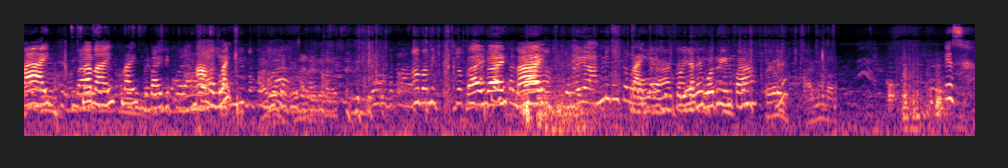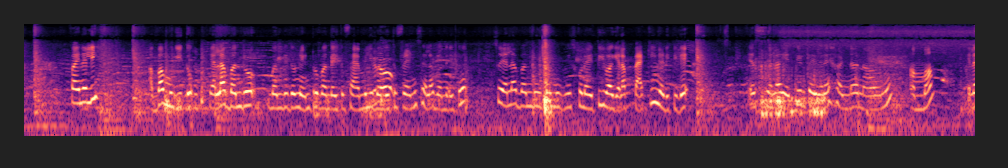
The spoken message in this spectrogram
ಬಾಯ್ ಬಾಯ್ ಬಾಯ್ ಬಾಯ್ ಬಾಯ್ ಬಾಯ್ ಬಾಯ್ ಬಾಯ್ ಎಸ್ ಫೈನಲಿ ಹಬ್ಬ ಮುಗೀತು. ಎಲ್ಲ ಬಂದರು, ಬಂದಿದ್ದು, ನೆಂಟರು ಬಂದಾಯಿತು ಫ್ಯಾಮಿಲಿ ಬಂದಿತ್ತು ಫ್ರೆಂಡ್ಸ್ ಎಲ್ಲ ಬಂದಾಯಿತು. ಸೊ ಎಲ್ಲ ಬಂದು ಊಟ ಮುಗಿಸ್ಕೊಂಡಾಯ್ತು. ಇವಾಗೆಲ್ಲ ಪ್ಯಾಕಿಂಗ್ ನಡೀತಿದೆ. ಎಸ್ ಎಲ್ಲ ಎತ್ತಿರ್ತಾ ಇದ್ದಾರೆ ಅಣ್ಣ, ನಾನು, ಅಮ್ಮ ಎಲ್ಲ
